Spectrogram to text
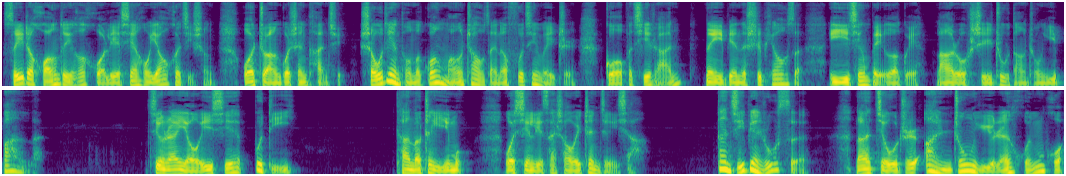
随着黄队和火烈先后吆喝几声，我转过身看去，手电筒的光芒照在那附近位置，果不其然，那边的石漂子已经被恶鬼拉入石柱当中一半了，竟然有一些不敌。看到这一幕，我心里才稍微镇静一下。但即便如此。那九只暗中与人魂魄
